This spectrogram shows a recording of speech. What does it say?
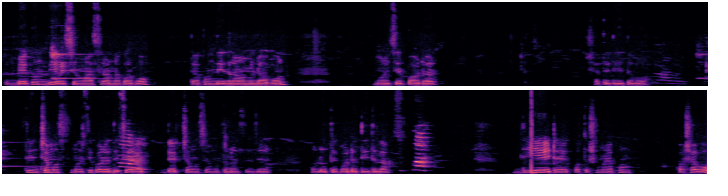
তো বেগুন দিয়ে হয়েছে মাছ রান্না করব। তো এখন দিয়ে দিলাম আমি লবণ। মরিচের পাউডার সাথে দিয়ে দেবো। তিন চামচ মরিচের পাউডার দিয়েছি আর দেড় চামচের মতন হচ্ছে যে হলুদের পাউডার দিয়ে দিলাম। দিয়ে এটাকে কত সময় এখন কষাবো?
